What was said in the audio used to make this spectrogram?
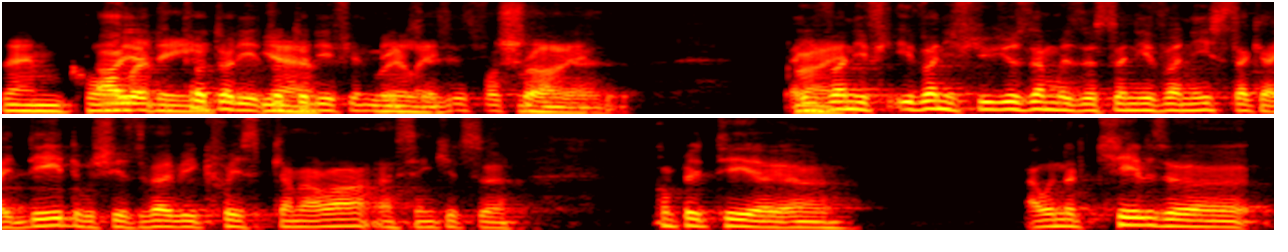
then quality. Oh, yeah, totally, Yeah, totally filmic. really. For sure. Right. yeah. Right. Even if even if you use them with the Sony Venice like I did, which is very crisp camera, I think it's a completely. Uh, I will not kill the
